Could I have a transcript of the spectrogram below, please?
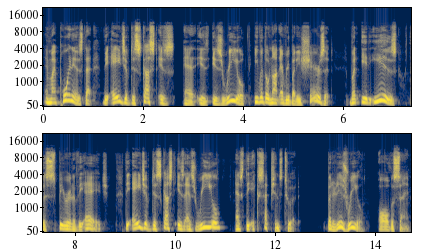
And my point is that the age of disgust is, uh, is, is real, even though not everybody shares it. But it is the spirit of the age. The age of disgust is as real as the exceptions to it. But it is real all the same.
